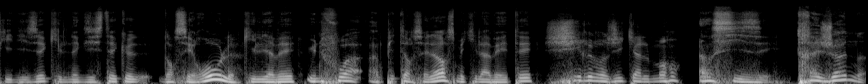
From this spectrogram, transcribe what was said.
qui disait qu'il n'existait que dans ses rôles, qu'il y avait une fois un Peter Sellers mais qu'il avait été chirurgicalement incisé Très jeune,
